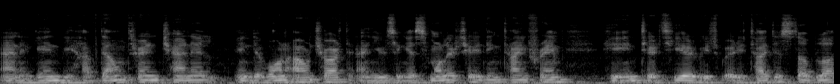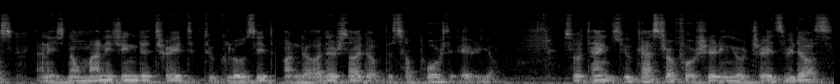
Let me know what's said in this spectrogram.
and again we have downtrend channel in the one hour chart and using a smaller trading time frame he entered here with very tight stop loss and is now managing the trade to close it on the other side of the support area. So thank you Castro for sharing your trades with us.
